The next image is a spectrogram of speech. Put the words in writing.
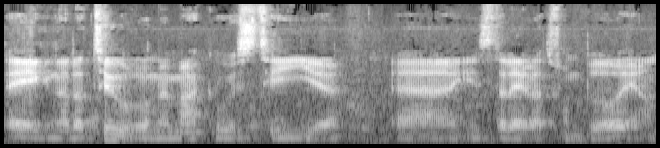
egna datorer med MacOS 10 installerat från början.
